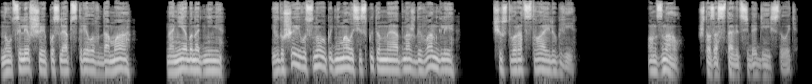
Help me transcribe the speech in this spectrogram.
на уцелевшие после обстрелов дома, на небо над ними, и в душе его снова поднималось испытанное однажды в Англии чувство родства и любви. Он знал, что заставит себя действовать,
